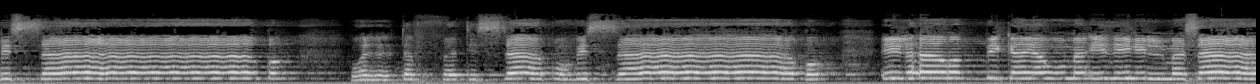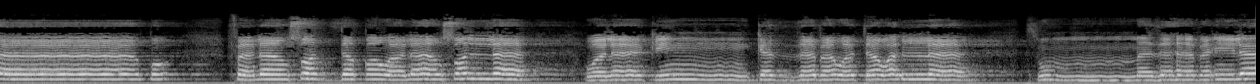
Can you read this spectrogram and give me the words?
بالساق والتفت الساق بالساق إلى ربك يومئذ المساق. فلا صدق ولا صلى ولكن كذب وتولى ثم ذهب إلى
